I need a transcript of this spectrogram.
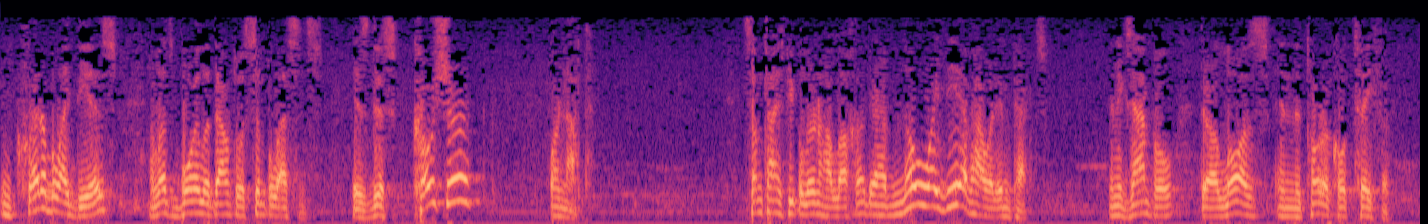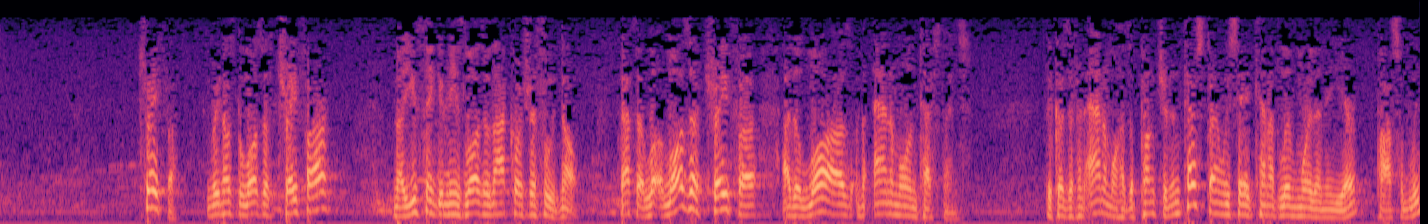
incredible ideas and let's boil it down to a simple essence. Is this kosher or not? Sometimes people learn halacha, they have no idea of how it impacts. An example, there are laws in the Torah called treifa. Treifa. Everybody knows the laws of treifa? Now you think it means laws of not kosher food. No. That's a, laws of treifa are the laws of animal intestines. Because if an animal has a punctured intestine, we say it cannot live more than a year, possibly.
